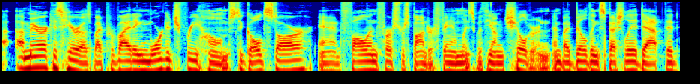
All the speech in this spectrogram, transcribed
uh, America's heroes by providing mortgage free homes to Gold Star and fallen first responder families with young children, and by building specially adapted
